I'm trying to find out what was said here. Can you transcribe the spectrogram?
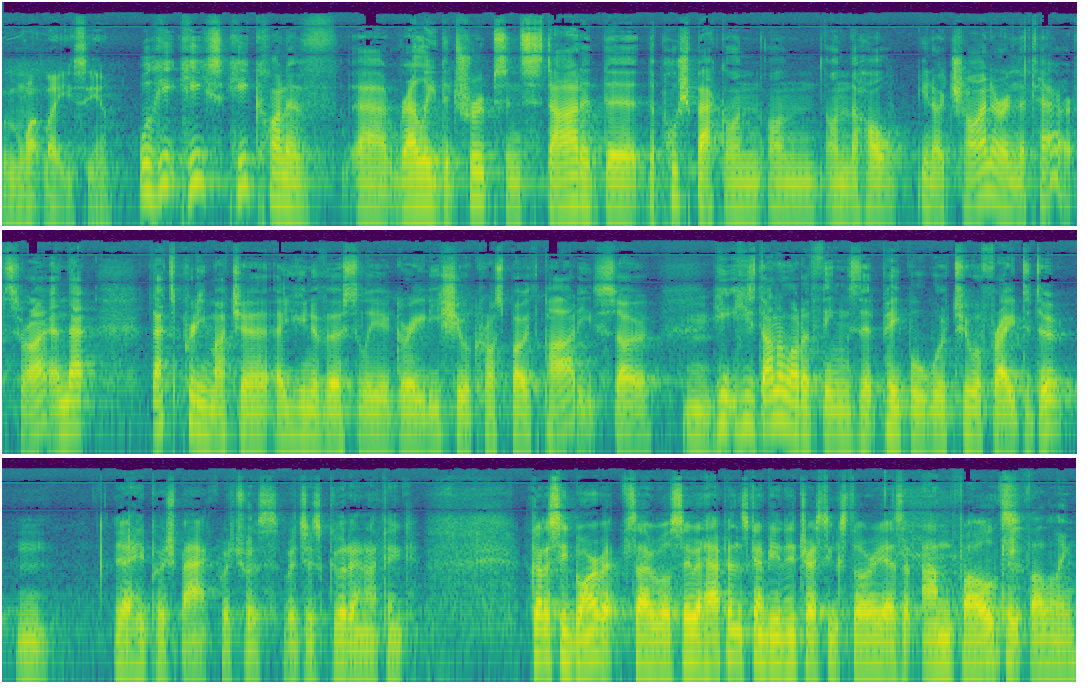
on what light you see him. Well, he, he, he kind of uh, rallied the troops and started the, the pushback on, on, on the whole, you know, China and the tariffs, right? And that, that's pretty much a, a universally agreed issue across both parties. So he, he's done a lot of things that people were too afraid to do. Yeah, he pushed back, which was which is good, and I think got to see more of it. So we'll see what happens. It's going to be an interesting story as it We'll unfolds. keep following.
